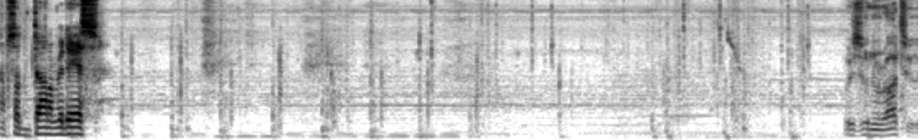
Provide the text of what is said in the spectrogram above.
I'm so done with this. Where's Unuratu?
